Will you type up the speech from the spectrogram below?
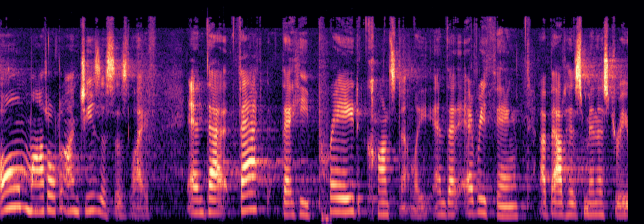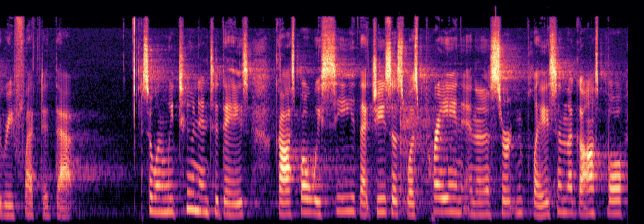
all modeled on Jesus' life. And that fact that he prayed constantly and that everything about his ministry reflected that. So when we tune in today's gospel, we see that Jesus was praying in a certain place, and the gospel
